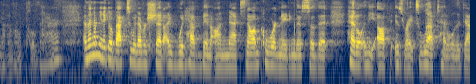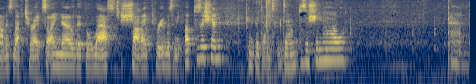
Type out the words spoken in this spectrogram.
another little pull there. And then I'm going to go back to whatever shed I would have been on next. Now I'm coordinating this so that heddle in the up is right to left, heddle in the down is left to right. So I know that the last shot I threw was in the up position. I'm going to go down to the down position now. And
